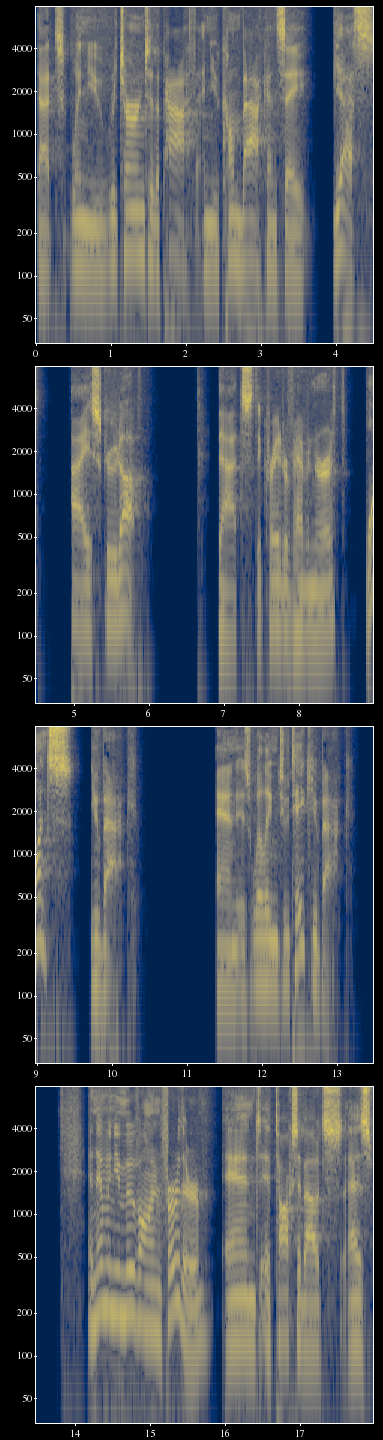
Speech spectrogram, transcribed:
that when you return to the path and you come back and say, Yes, I screwed up, that the creator of heaven and earth wants you back and is willing to take you back. And then when you move on further, and it talks about, as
